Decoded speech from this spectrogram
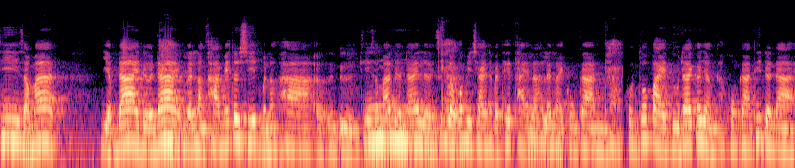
ที่อืมสามารถเหยียบได้เดินได้ค่ะเหมือนหลังคาเมทัลชีตเหมือนหลังคาเอ่ออื่น ๆ ที่อืมสามารถเดินได้เลย ซึ่งค่ะเราก็มีใช้ในประเทศไทยแล้วอืมหลาย ๆ โครงการค่ะคนทั่วไปดูได้ก็อย่างโครงการที่เดินนาย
